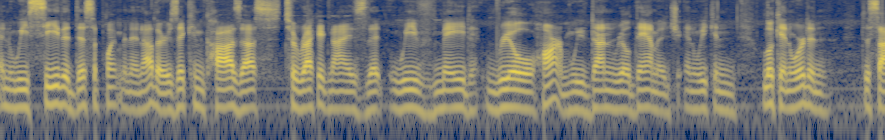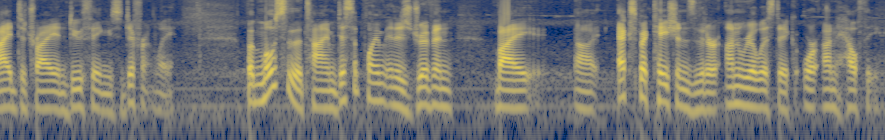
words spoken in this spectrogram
and we see the disappointment in others, it can cause us to recognize that we've made real harm, we've done real damage, and we can look inward and decide to try and do things differently. But most of the time, disappointment is driven by uh, expectations that are unrealistic or unhealthy,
